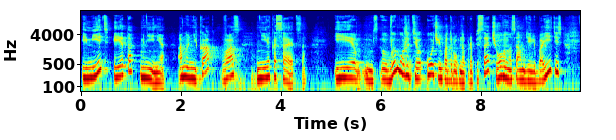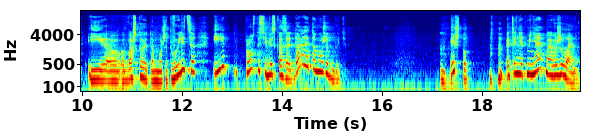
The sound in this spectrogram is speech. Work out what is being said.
иметь это мнение. Оно никак вас не касается. И вы можете очень подробно прописать, чего вы на самом деле боитесь, и э, во что это может вылиться, и просто себе сказать, да, это может быть. И что? Это не отменяет моего желания.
